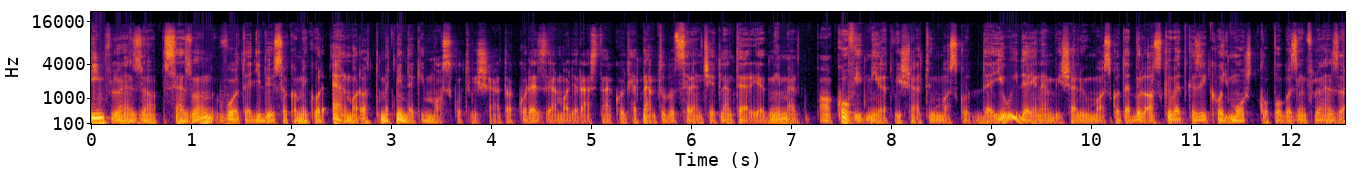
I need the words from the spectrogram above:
influenza szezon volt egy időszak, amikor elmaradt, mert mindenki maszkot viselt, akkor ezzel magyarázták, hogy hát nem tudott szerencsétlen terjedni, mert a Covid miatt viseltünk maszkot, de jó ideje nem viselünk maszkot. Ebből az következik, hogy most kopog az influenza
